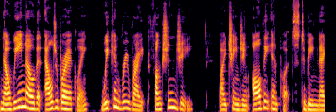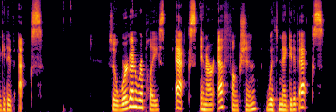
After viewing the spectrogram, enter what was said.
Now we know that algebraically, we can rewrite function g by changing all the inputs to be negative x. So we're going to replace x in our f function with negative x.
